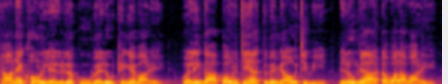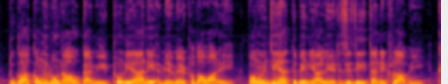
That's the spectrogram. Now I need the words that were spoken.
ဓာတ်နဲ့ခုံးရင်လည်းလွယ်လွယ်ကူပဲလို့ထင်ခဲ့ပါတယ်ဝယ်လင်ကပတ်ဝန်းကျင်ကတစ်ပစ်များကိုကြည့်ပြီးမျက်လုံးများတောက်ပွားလာပါတယ်။သူကကောင်းကင်ဘုံဓာတ်ကိုကင်ပြီးထုံနေရကနေအမြင်ပဲထွက်သွားပါတယ်။ပတ်ဝန်းကျင်ကတစ်ပစ်နေရလဲဒစီစီတန်နေထွက်လာပြီးခ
